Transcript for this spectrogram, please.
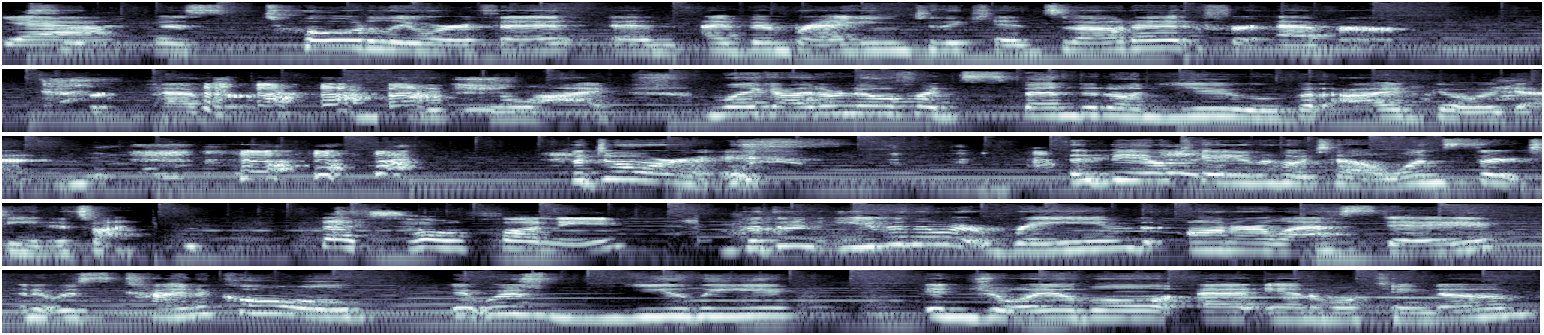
Yeah. so it was totally worth it, and I've been bragging to the kids about it forever. Forever. I'm not gonna lie. I'm like, I don't know if I'd spend it on you, but I'd go again. But don't worry. It'd be okay in the hotel. One's 13. It's fine. That's so funny. But then, even though it rained on our last day and it was kind of cold, it was really enjoyable at Animal Kingdom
